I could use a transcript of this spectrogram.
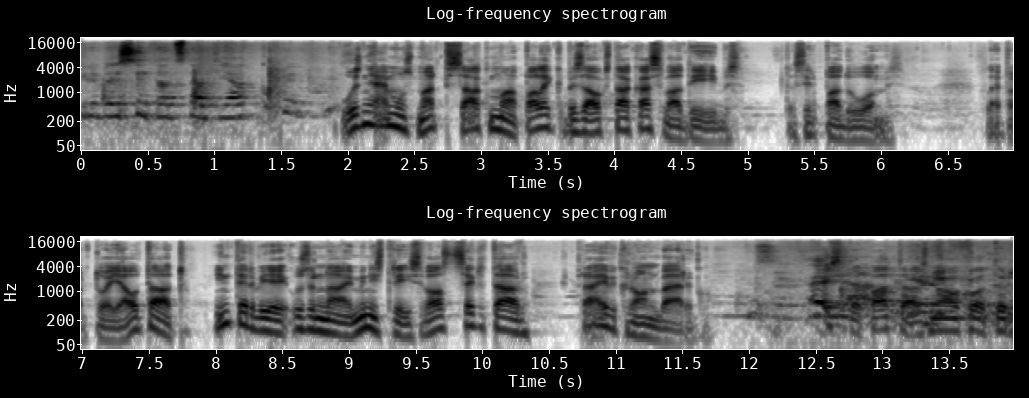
Gribēsiet atstāt jaku? Uzņēmums marta sākumā palika bez augstākās vadības, tas ir padomes. Lai par to jautātu, intervijai uzrunāja ministrijas valsts sekretāru Raivi Kronbergu. Es te patās nav ko tur.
